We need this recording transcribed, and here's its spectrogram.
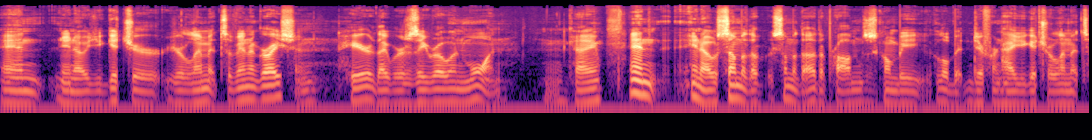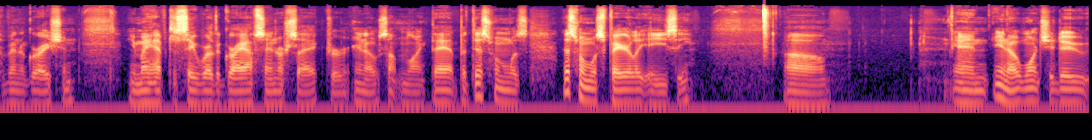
and you know you get your your limits of integration. Here they were zero and one okay? And you know some of the some of the other problems is going to be a little bit different how you get your limits of integration. You may have to see where the graphs intersect or you know something like that but this one was this one was fairly easy. Uh, and you know once you do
